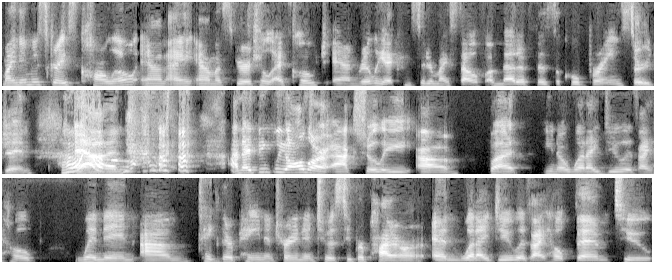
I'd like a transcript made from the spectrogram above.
My name is Grace Kahlo, and I am a spiritual life coach. And really, I consider myself a metaphysical brain surgeon. Oh. And, and I think we all are actually. Um, but, you know, what I do is I help women um, take their pain and turn it into a superpower. And what I do is I help them to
